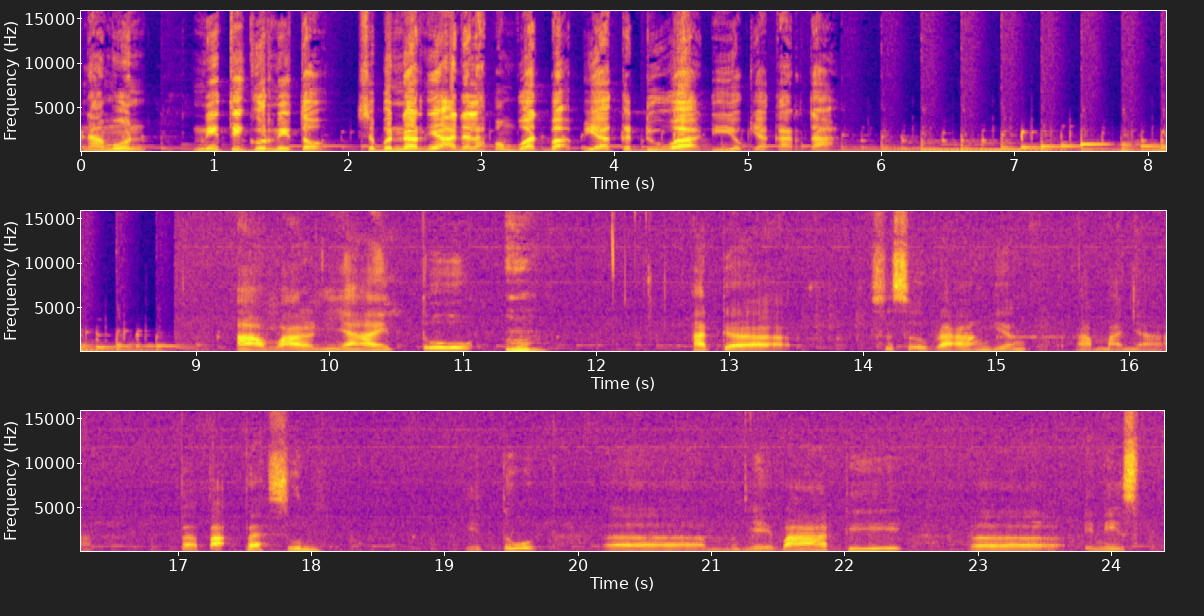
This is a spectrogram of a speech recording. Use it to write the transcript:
Namun, Niti Gurnito sebenarnya adalah pembuat bakpia kedua di Yogyakarta. Awalnya itu ada seseorang yang namanya Bapak Basun itu eh, menyewa di eh, ini se-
